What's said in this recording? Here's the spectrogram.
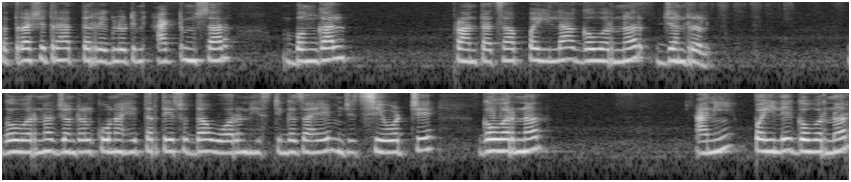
सतराशे त्र्याहत्तर रेग्युलेटिंग ॲक्टनुसार बंगाल प्रांताचा पहिला गव्हर्नर जनरल. गव्हर्नर जनरल कोण आहे? तर ते सुद्धा वॉरन हेस्टिंगच आहे. म्हणजे शेवटचे गव्हर्नर आणि पहिले गव्हर्नर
